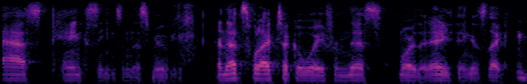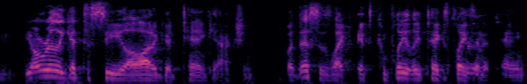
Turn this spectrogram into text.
ass tank scenes in this movie, and that's what I took away from this more than anything. Is like, Mhm. you don't really get to see a lot of good tank action, but this is like, it completely takes place in a tank,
